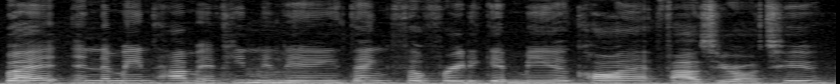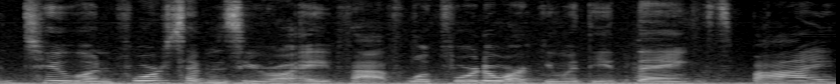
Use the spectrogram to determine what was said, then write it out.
But in the meantime, if you need anything, feel free to give me a call at 502 214 7085. Look forward to working with you. Thanks. Bye.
